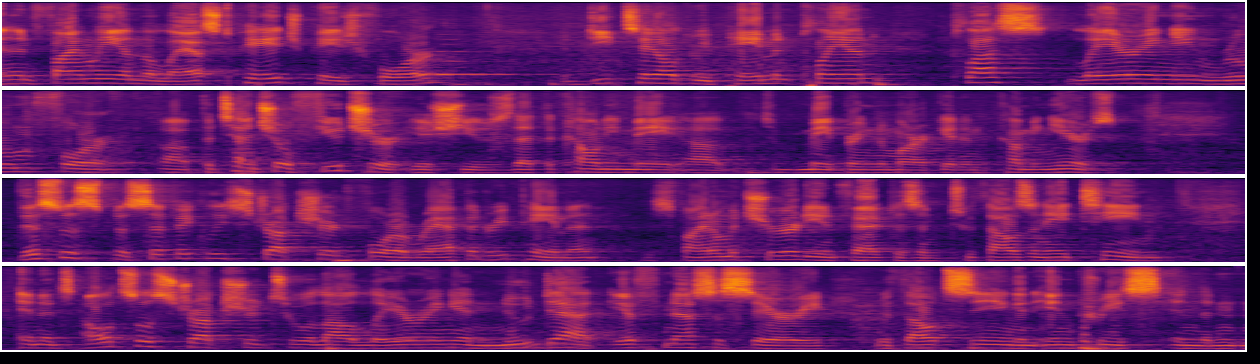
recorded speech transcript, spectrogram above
And then finally, on the last page, page four, a detailed repayment plan, plus layering in room for uh, potential future issues that the county may, uh, may bring to market in the coming years. This was specifically structured for a rapid repayment. This final maturity, in fact, is in 2018. And it's also structured to allow layering in new debt if necessary without seeing an increase in the,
